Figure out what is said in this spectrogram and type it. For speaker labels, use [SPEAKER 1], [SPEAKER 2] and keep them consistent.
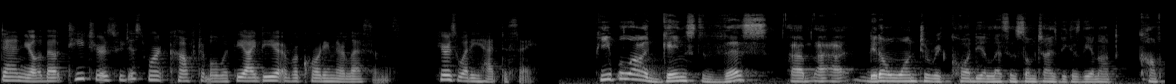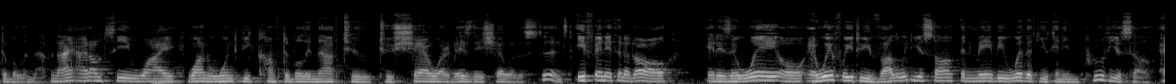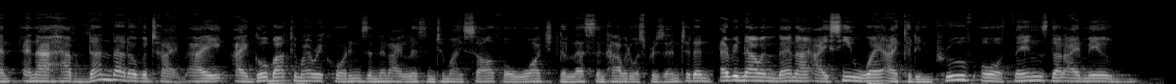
[SPEAKER 1] Daniel about teachers who just weren't comfortable with the idea of recording their lessons. Here's what he had to say.
[SPEAKER 2] People are against this. Um, I, I, they don't want to record their lessons sometimes because they're not comfortable enough. And I, I, don't see why one wouldn't be comfortable enough to to share what it is they share with the students. If anything at all, it is a way or a way for you to evaluate yourself and maybe with it you can improve yourself. And and I have done that over time. I, I go back to my recordings and then I listen to myself or watch the lesson how it was presented. And every now and then I, I see where I could improve or things that I may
